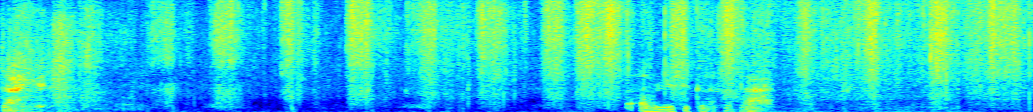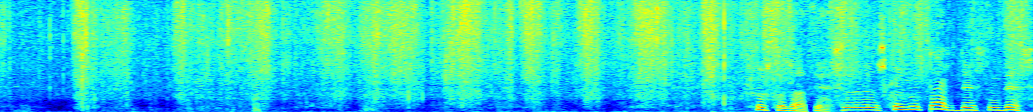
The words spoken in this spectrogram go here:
Так. А в лісі красота. Що сказати? Е, скажу так, десь десь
